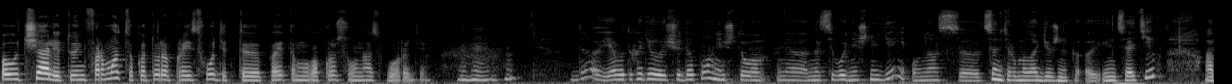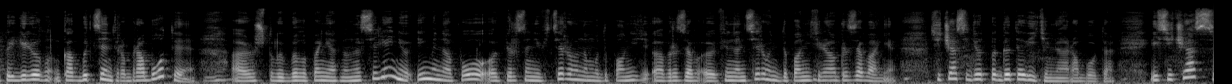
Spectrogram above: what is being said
получали ту информацию, которая происходит э, по этому вопросу у нас в городе. Да, я вот хотела еще дополнить, что э, на сегодняшний день у нас э, Центр молодежных э, инициатив определен как бы центром работы, э, чтобы было понятно населению, именно по персонифицированному дополнитель- образов- финансированию дополнительного образования. Сейчас идет подготовительная работа. И сейчас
